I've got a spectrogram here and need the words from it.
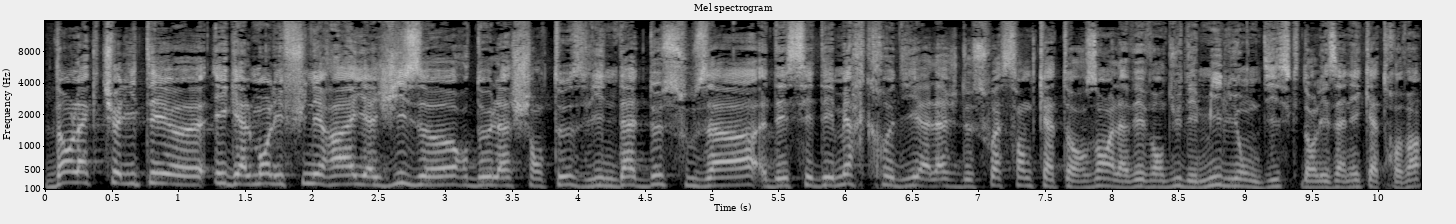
Dans l'actualité euh, également, les funérailles à Gisors de la chanteuse Linda de Souza, décédée mercredi à l'âge de 74 ans. Elle avait vendu des millions de disques dans les années 80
